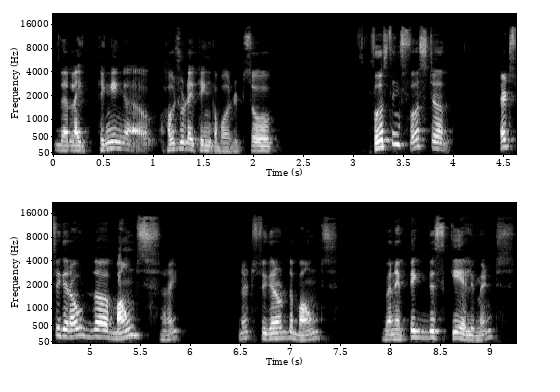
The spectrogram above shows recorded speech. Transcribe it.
they're like thinking, uh, how should I think about it? So first things first, uh, let's figure out the bounds, right? Let's figure out the bounds. When I pick this k elements,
